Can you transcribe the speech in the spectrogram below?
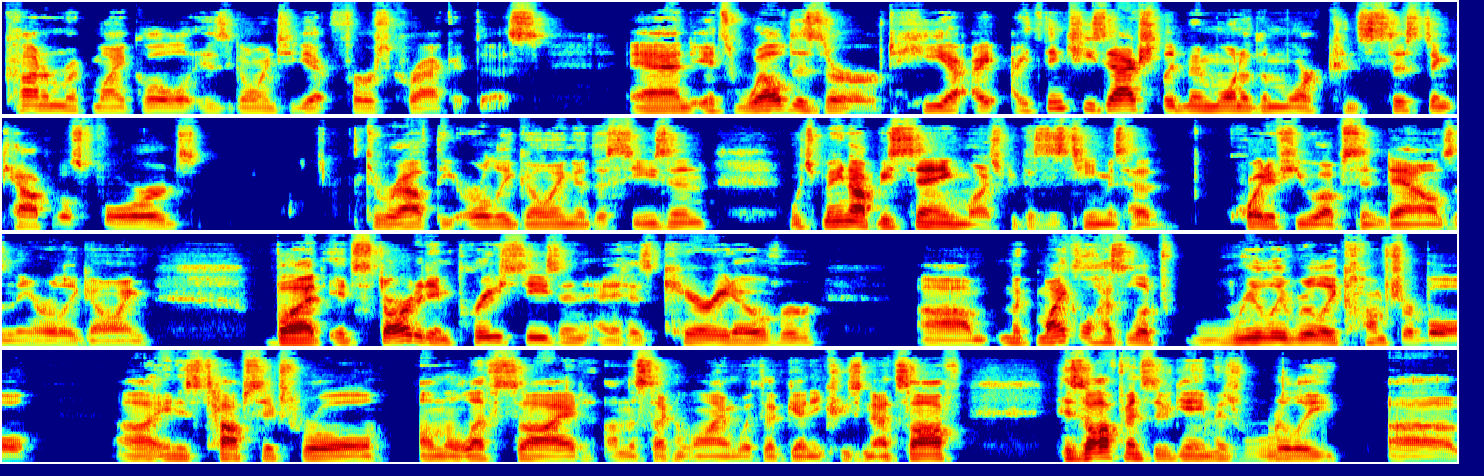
Connor McMichael is going to get first crack at this and it's well deserved. He, I, I, think he's actually been one of the more consistent Capitals forwards throughout the early going of the season, which may not be saying much because his team has had quite a few ups and downs in the early going. But it started in preseason and it has carried over. Um, McMichael has looked really, really comfortable uh, in his top six role on the left side on the second line with Evgeny Kuznetsov. His offensive game has really uh,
